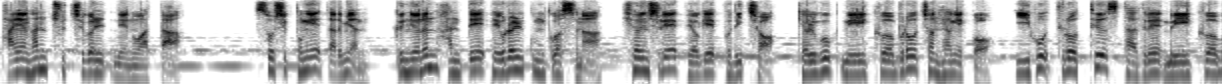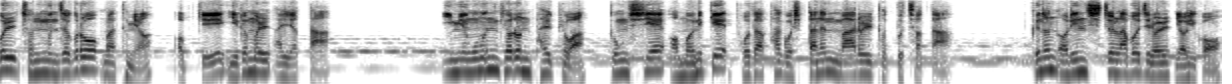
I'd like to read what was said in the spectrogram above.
다양한 추측을 내놓았다. 소식통에 따르면 그녀는 한때 배우를 꿈꿨으나 현실의 벽에 부딪혀 결국 메이크업으로 전향했고 이후 트로트 스타들의 메이크업을 전문적으로 맡으며 업계의 이름을 알렸다. 이명웅은 결혼 발표와 동시에 어머니께 보답하고 싶다는 말을 덧붙였다. 그는 어린 시절 아버지를 여의고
